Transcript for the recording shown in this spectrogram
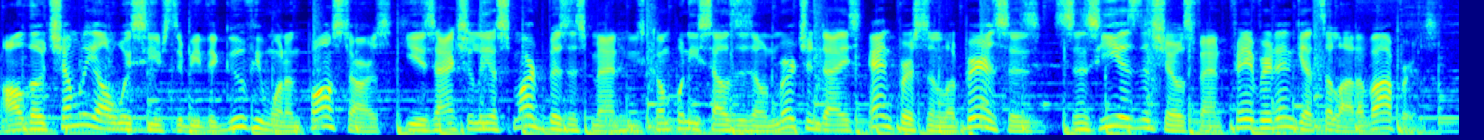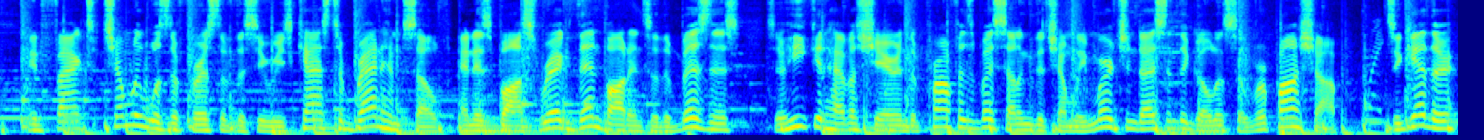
Although Chumlee always seems to be the goofy one on Pawn Stars, he is actually a smart businessman whose company sells his own merchandise and personal appearances, since he is the show's fan favorite and gets a lot of offers. In fact, Chumlee was the first of the series cast to brand himself, and his boss Rick then bought into the business so he could have a share in the profits by selling the Chumlee merchandise in the gold and silver pawn shop. Together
